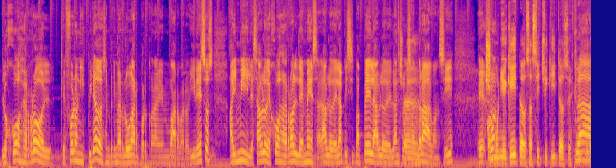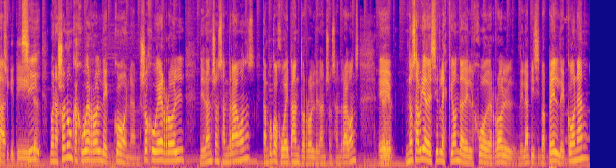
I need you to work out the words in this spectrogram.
los juegos de rol, que fueron inspirados en primer lugar por Conan el Bárbaro. Y de esos hay miles. Hablo de juegos de rol de mesa, hablo de lápiz y papel, hablo de Dungeons Sí. and Dragons, ¿sí? Eh, Con yo- muñequitos así chiquitos, esculturas Claro, chiquititas. sí. Bueno, yo nunca jugué rol de Conan. Yo jugué rol de Dungeons and Dragons. Tampoco jugué tanto rol de Dungeons and Dragons. Eh, no sabría decirles qué onda del juego de rol de lápiz y papel de Conan.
